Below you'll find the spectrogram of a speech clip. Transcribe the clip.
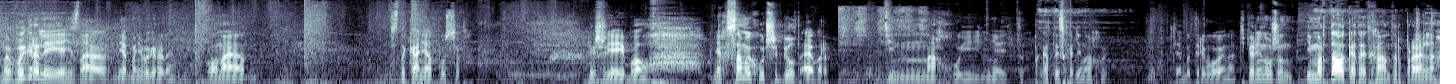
Мы выиграли, я не знаю. Нет, мы не выиграли. Волна с ДК не отпустит. Как же я ебал. У меня самый худший билд ever. Иди нахуй. Не, т- пока ты сходи нахуй. Хотя бы три воина. Теперь мне нужен имморталка Tidehunter, правильно?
